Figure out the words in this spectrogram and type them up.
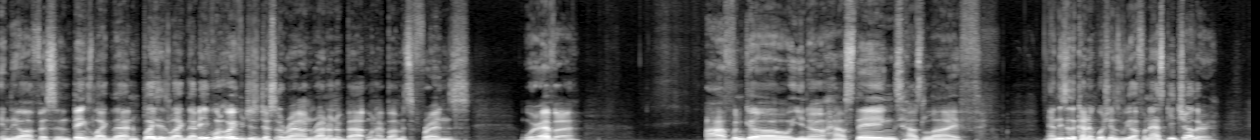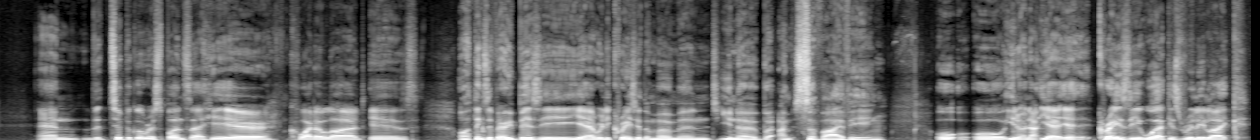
in the office and things like that and places like that, even or even just, just around round and about when I bump into friends wherever, I often go, you know, how's things, how's life? And these are the kind of questions we often ask each other. And the typical response I hear quite a lot is, oh, things are very busy. Yeah, really crazy at the moment, you know, but I'm surviving. Or, or you know, not, yeah, yeah, crazy work is really like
